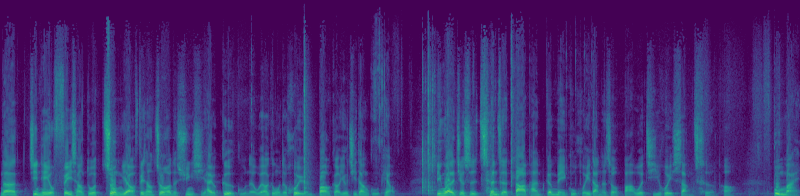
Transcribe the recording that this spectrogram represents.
那今天有非常多重要、非常重要的讯息，还有个股呢，我要跟我的会员报告，有几档股票。另外的就是趁着大盘跟美股回档的时候，把握机会上车啊，不买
